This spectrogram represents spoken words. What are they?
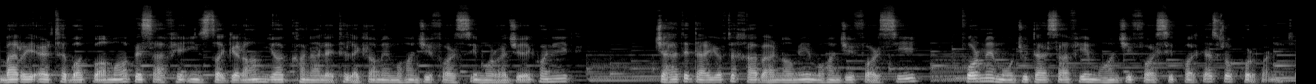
برای ارتباط با ما به صفحه اینستاگرام یا کانال تلگرام مهانجی فارسی مراجعه کنید. جهت دریافت خبرنامه مهانجی فارسی فرم موجود در صفحه مهانجی فارسی پادکست را پر کنید.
